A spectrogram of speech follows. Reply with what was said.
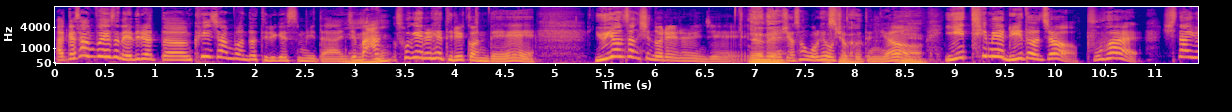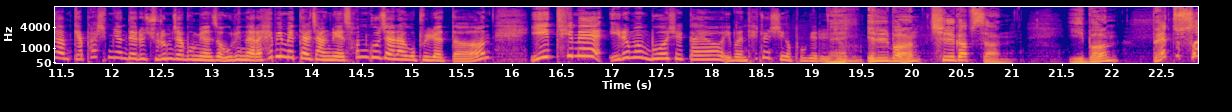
아까 3부에서 내드렸던 퀴즈 한 번 더 드리겠습니다. 이제 막 소개를 해 드릴 건데, 유현상 씨 노래를 이제 네네. 조태준 씨가 선곡을 해 맞습니다. 오셨거든요. 네. 이 팀의 리더죠. 부활 신화유와 함께 80년대를 주름 잡으면서 우리나라 헤비메탈 장르의 선구자라고 불렸던 이 팀의 이름은 무엇일까요? 이번 태준 씨가 보기를 네. 좀 1번 칠갑산, 2번 백두산,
